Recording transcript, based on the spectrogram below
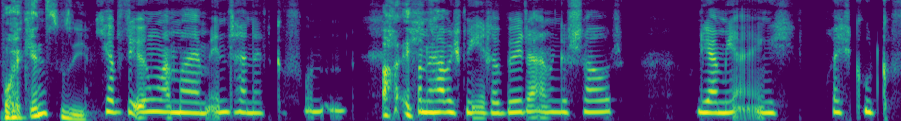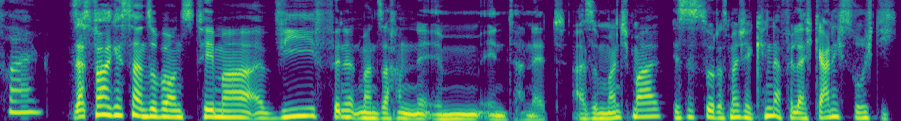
Woher kennst du sie? Ich habe sie irgendwann mal im Internet gefunden. Ach echt? Und dann habe ich mir ihre Bilder angeschaut. Und die haben mir eigentlich recht gut gefallen. Das war gestern so bei uns Thema, wie findet man Sachen im Internet? Also manchmal ist es so, dass manche Kinder vielleicht gar nicht so richtig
